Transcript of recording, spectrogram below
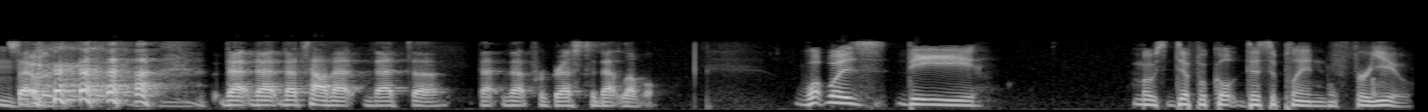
Mm-hmm. So that that that's how that that uh, that that progressed to that level. What was the most difficult discipline for you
